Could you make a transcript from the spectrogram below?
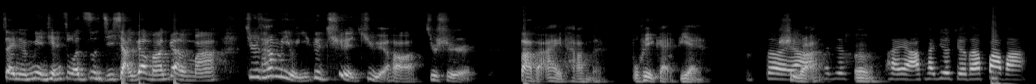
在你们面前做自己，想干嘛干嘛。就是他们有一个确据哈，就是爸爸爱他们，不会改变，对、啊，是吧？他就嗯，他呀，他就觉得爸爸。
